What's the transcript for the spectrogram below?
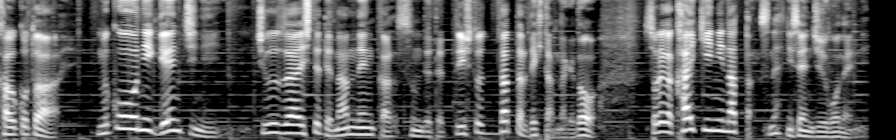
買うことは向こうに現地に駐在してて何年か住んでてっていう人だったらできたんだけどそれが解禁になったんですね2015年に。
